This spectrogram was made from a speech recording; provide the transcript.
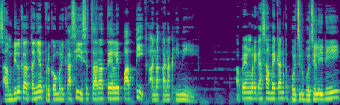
sambil katanya berkomunikasi secara telepati ke anak-anak ini. Apa yang mereka sampaikan ke bocil-bocil ini,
